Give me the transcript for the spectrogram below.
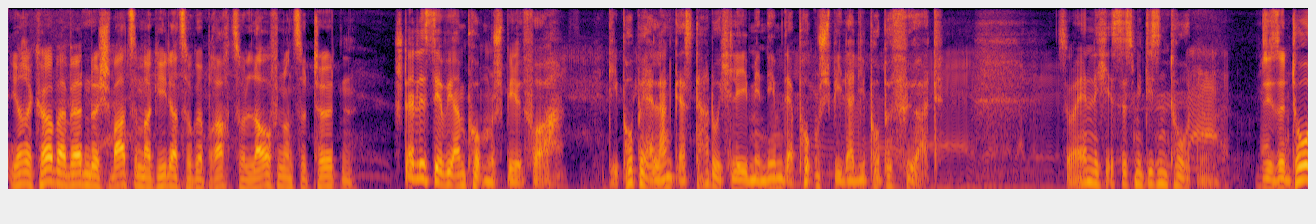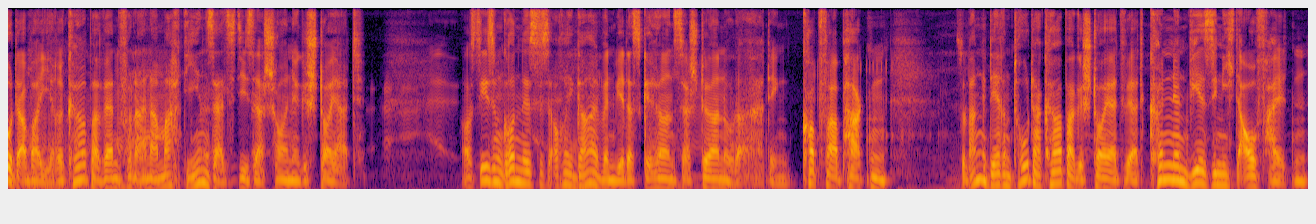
ihre Körper werden durch schwarze Magie dazu gebracht, zu laufen und zu töten. Stell es dir wie ein Puppenspiel vor. Die Puppe erlangt erst dadurch Leben, indem der Puppenspieler die Puppe führt. So ähnlich ist es mit diesen Toten. Sie sind tot, aber ihre Körper werden von einer Macht jenseits dieser Scheune gesteuert. Aus diesem Grunde ist es auch egal, wenn wir das Gehirn zerstören oder den Kopf abhacken. Solange deren toter Körper gesteuert wird, können wir sie nicht aufhalten.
